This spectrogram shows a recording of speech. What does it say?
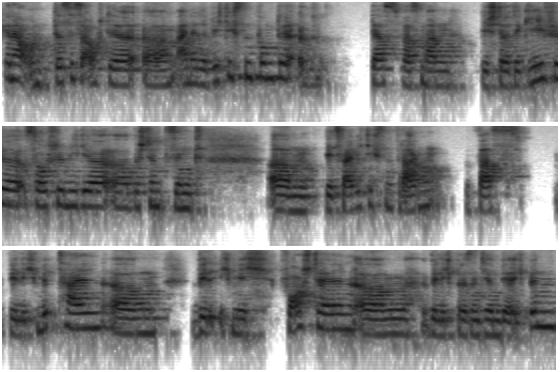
Genau, und das ist auch der, äh, einer der wichtigsten Punkte. Das, was man, die Strategie für Social Media äh, bestimmt, sind ähm, die zwei wichtigsten Fragen, was will ich mitteilen? Ähm, will ich mich vorstellen? Ähm, will ich präsentieren, wer ich bin?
